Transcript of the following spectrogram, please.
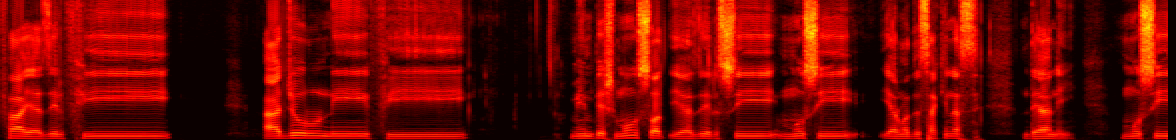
ফা ইয়াজির ফি আজুরনি ফি। মিম পেশ মু সৎ ইয়াজির সি, মুসি, ইয়ার মধ্যে সাকিন আছে, দেয়া নেই। মুসি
